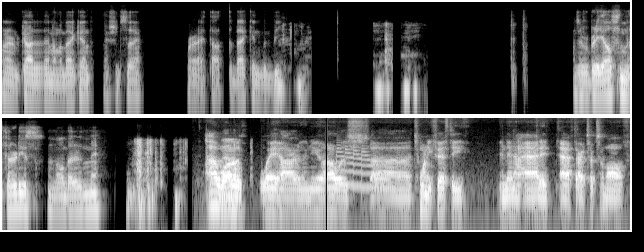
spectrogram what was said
or got it in on the back end, I should say, where I thought the back end would be. Is everybody else in the 30s and all better than me? I was way higher than you. I was uh, 2050, and then I added after I took some off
